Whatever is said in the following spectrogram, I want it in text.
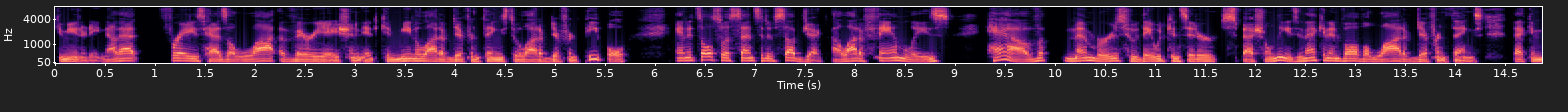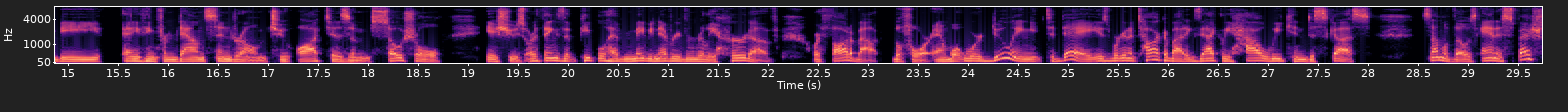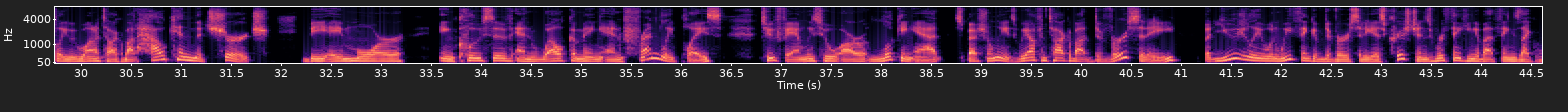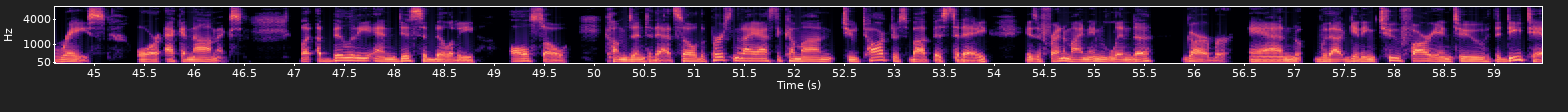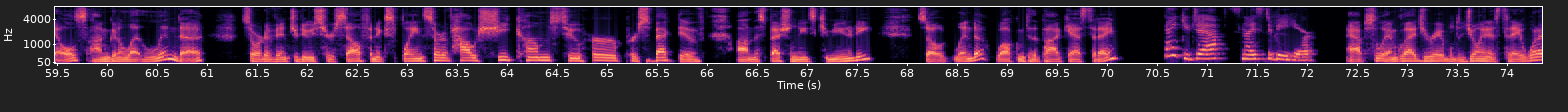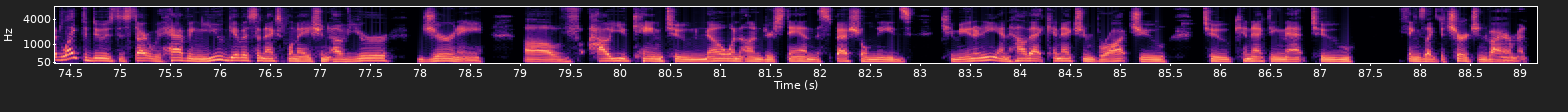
community. Now, that phrase has a lot of variation. It can mean a lot of different things to a lot of different people. And it's also a sensitive subject. A lot of families have members who they would consider special needs. And that can involve a lot of different things. That can be anything from Down syndrome to autism, social issues, or things that people have maybe never even really heard of or thought about before. And what we're doing today is we're going to talk about exactly how we can discuss some of those. And especially, we want to talk about how can the church be a more inclusive and welcoming and friendly place to families who are looking at special needs. We often talk about diversity, but usually when we think of diversity as Christians, we're thinking about things like race or economics. But ability and disability also comes into that. So the person that I asked to come on to talk to us about this today is a friend of mine named Linda Garber. And without getting too far into the details, I'm going to let Linda sort of introduce herself and explain sort of how she comes to her perspective on the special needs community. So, Linda, welcome to the podcast today. Thank you, Jeff. It's nice to be here. Absolutely. I'm glad you're able to join us today. What I'd like to do is to start with having you give us an explanation of your journey of how you came to know and understand the special needs community and how that connection brought you to connecting that to things like the church environment.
